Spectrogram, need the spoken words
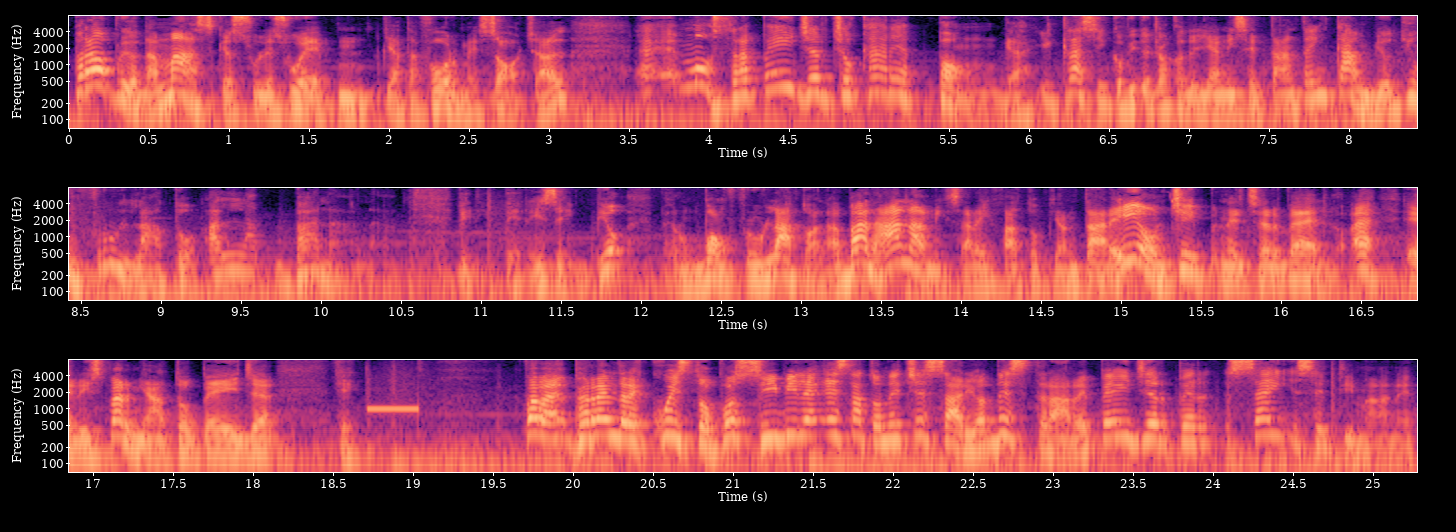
proprio da Musk sulle sue mh, piattaforme social, eh, mostra Pager giocare a Pong, il classico videogioco degli anni 70, in cambio di un frullato alla banana. Vedi, per esempio, per un buon frullato alla banana mi sarei fatto piantare io un chip nel cervello, eh, e risparmiato Pager. Che c***o Vabbè, per rendere questo possibile è stato necessario addestrare Pager per sei settimane,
